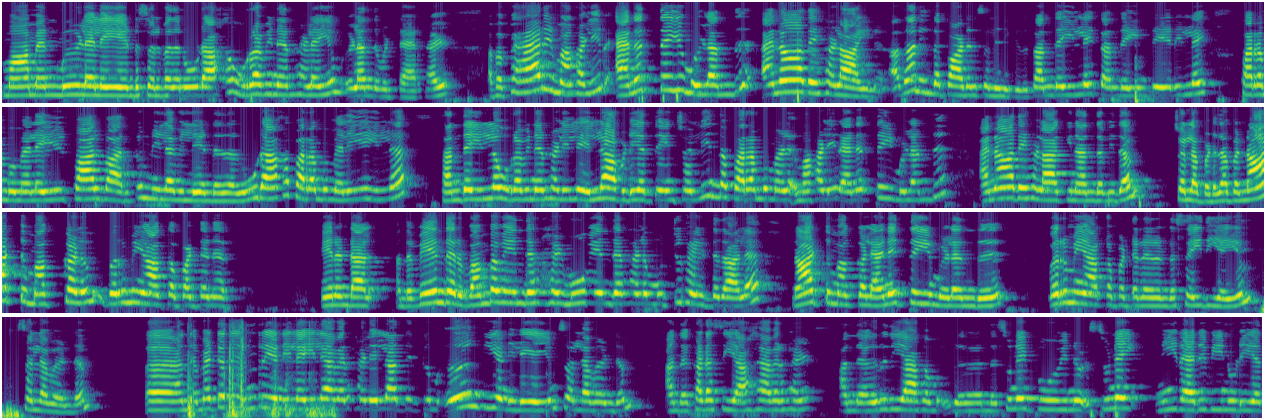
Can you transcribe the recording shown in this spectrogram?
மாமன் மீளலே என்று சொல்வதனூடாக உறவினர்களையும் இழந்து விட்டார்கள். அப்ப பாரி மகளிர் அனைத்தையும் இழந்து அனாதைகளாயினர். அதான் இந்த பாடல் சொல்லி நிக்குது. தந்தை இல்லை தந்தையின் தேர் இல்லை பரம்பு மேலையில் பால்வார்க்கும் நிலவில்லை என்றதன் ஊடாக பரம்பு மேலையே இல்ல தந்தை இல்ல உறவினர்கள் இல்ல எல்லா விடயத்தையும் சொல்லி இந்த பரம்பு மகளிர் அனைத்தையும் இழந்து அனாதைகளாக்கின அந்த விதம் சொல்லப்படுது. அப்ப நாட்டு மக்களும் வெறுமையாக்கப்பட்டனர். ஏனென்றால் அந்த வேந்தர் வம்ப வேந்தர்கள் மூவேந்தர்களும் முற்றுகையிட்டதால நாட்டு மக்கள் அனைத்தையும் இழந்து வெறுமையாக்கப்பட்டனர் என்ற செய்தியையும் சொல்ல வேண்டும். அந்த மெட்டது இன்றைய நிலையில அவர்கள் எல்லாத்திற்கும் ஏங்கிய நிலையையும் சொல்ல வேண்டும். அந்த கடைசியாக அவர்கள் அந்த இறுதியாக அந்த சுனைப்பூவின் சுனை நீர் அருவியினுடைய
